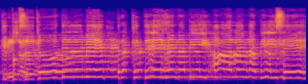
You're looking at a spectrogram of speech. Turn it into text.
کہ بغض جو دل میں رکھتے ہیں نبی آل نبی سے۔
